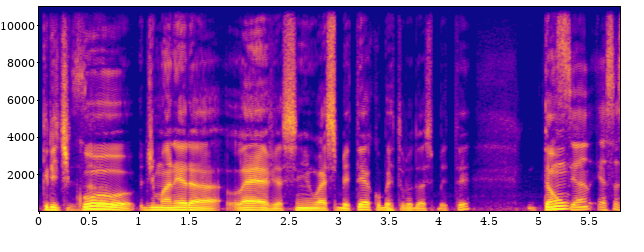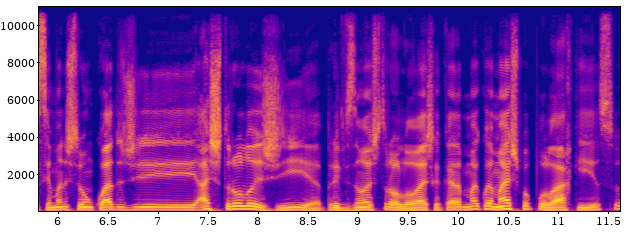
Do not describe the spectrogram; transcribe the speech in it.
criticou Exato. de maneira leve assim o SBT, a cobertura do SBT. Então, ano, essa semana estreou um quadro de astrologia, previsão astrológica, que é uma coisa mais popular que isso.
